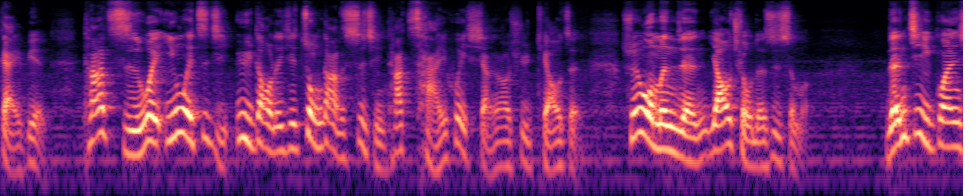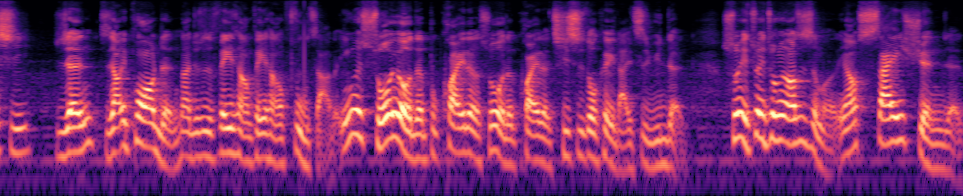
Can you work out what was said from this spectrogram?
改变，他只会因为自己遇到了一些重大的事情，他才会想要去调整。所以，我们人要求的是什么？人际关系，人只要一碰到人，那就是非常非常复杂的。因为所有的不快乐，所有的快乐，其实都可以来自于人。所以最重要是什么？你要筛选人，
